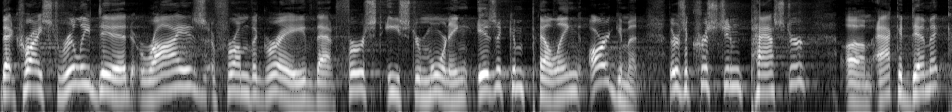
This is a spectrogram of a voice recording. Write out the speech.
that Christ really did rise from the grave that first Easter morning is a compelling argument. There's a Christian pastor, um, academic,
